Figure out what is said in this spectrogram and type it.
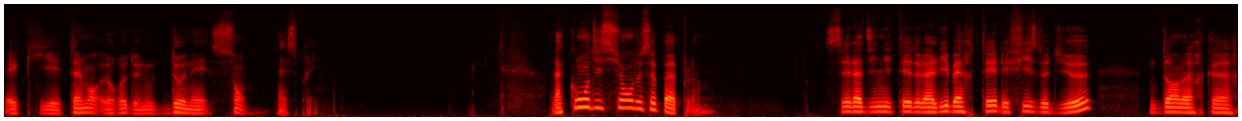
et qui est tellement heureux de nous donner son esprit. La condition de ce peuple, c'est la dignité de la liberté des fils de Dieu. Dans leur cœur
